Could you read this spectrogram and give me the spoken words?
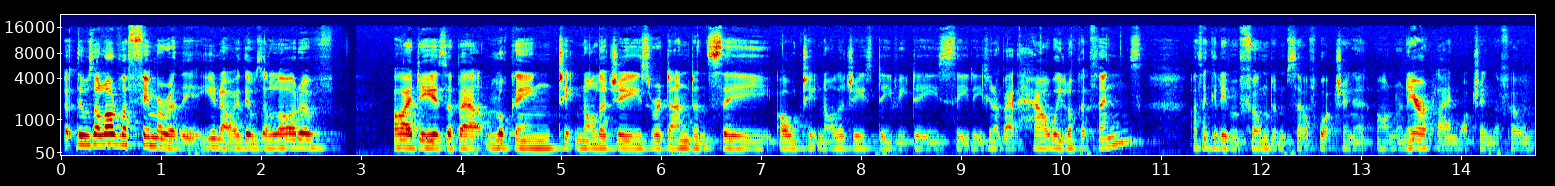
But there was a lot of ephemera there, you know, there was a lot of ideas about looking, technologies, redundancy, old technologies, DVDs, CDs, you know, about how we look at things. I think it even filmed himself watching it on an aeroplane, watching the film.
